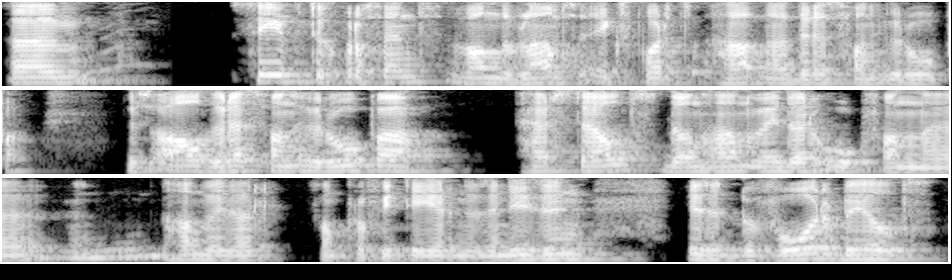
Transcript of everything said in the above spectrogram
ehm, 70% van de Vlaamse export gaat naar de rest van Europa. Dus als de rest van Europa herstelt, dan gaan wij daar ook van, uh, gaan wij daarvan profiteren. Dus in die zin is het bijvoorbeeld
